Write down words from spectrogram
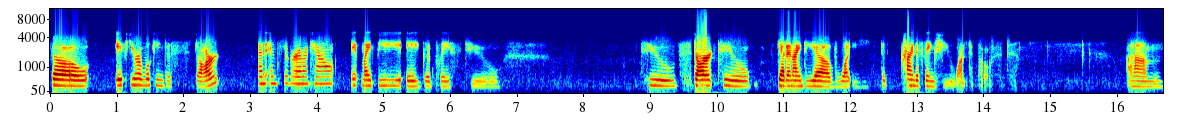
So if you're looking to start an Instagram account, it might be a good place to, to start to get an idea of what the kind of things you want to post. Um,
